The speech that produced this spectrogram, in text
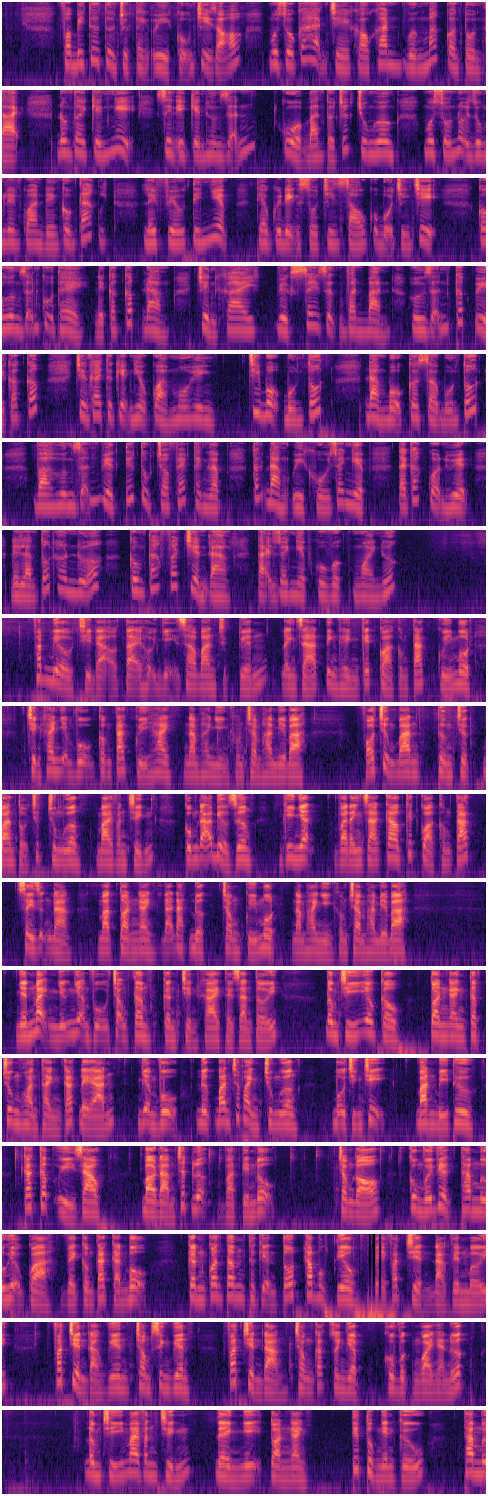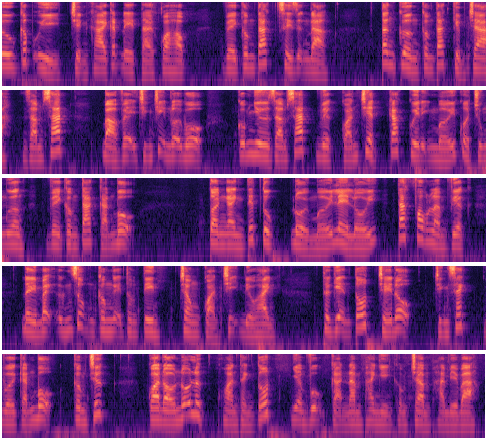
Phó Bí thư Thường trực Thành ủy cũng chỉ rõ một số các hạn chế khó khăn vướng mắc còn tồn tại, đồng thời kiến nghị xin ý kiến hướng dẫn của Ban tổ chức Trung ương một số nội dung liên quan đến công tác lấy phiếu tín nhiệm theo quy định số 96 của Bộ Chính trị, có hướng dẫn cụ thể để các cấp đảng triển khai việc xây dựng văn bản hướng dẫn cấp ủy các cấp, triển khai thực hiện hiệu quả mô hình chi bộ 4 tốt, đảng bộ cơ sở 4 tốt và hướng dẫn việc tiếp tục cho phép thành lập các đảng ủy khối doanh nghiệp tại các quận huyện để làm tốt hơn nữa công tác phát triển đảng tại doanh nghiệp khu vực ngoài nước. Phát biểu chỉ đạo tại hội nghị giao ban trực tuyến đánh giá tình hình kết quả công tác quý 1, triển khai nhiệm vụ công tác quý 2 năm 2023, Phó trưởng ban thường trực Ban tổ chức Trung ương Mai Văn Chính cũng đã biểu dương, ghi nhận và đánh giá cao kết quả công tác xây dựng Đảng mà toàn ngành đã đạt được trong quý 1 năm 2023. Nhấn mạnh những nhiệm vụ trọng tâm cần triển khai thời gian tới, đồng chí yêu cầu toàn ngành tập trung hoàn thành các đề án, nhiệm vụ được Ban chấp hành Trung ương, Bộ Chính trị, Ban Bí thư, các cấp ủy giao, bảo đảm chất lượng và tiến độ. Trong đó, cùng với việc tham mưu hiệu quả về công tác cán bộ, cần quan tâm thực hiện tốt các mục tiêu về phát triển đảng viên mới, phát triển đảng viên trong sinh viên, phát triển đảng trong các doanh nghiệp, khu vực ngoài nhà nước – đồng chí Mai Văn Chính đề nghị toàn ngành tiếp tục nghiên cứu, tham mưu cấp ủy triển khai các đề tài khoa học về công tác xây dựng Đảng, tăng cường công tác kiểm tra, giám sát, bảo vệ chính trị nội bộ cũng như giám sát việc quán triệt các quy định mới của Trung ương về công tác cán bộ. Toàn ngành tiếp tục đổi mới lề lối, tác phong làm việc, đẩy mạnh ứng dụng công nghệ thông tin trong quản trị điều hành, thực hiện tốt chế độ, chính sách với cán bộ, công chức, qua đó nỗ lực hoàn thành tốt nhiệm vụ cả năm 2023.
